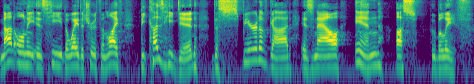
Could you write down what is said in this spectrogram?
not only is he the way, the truth, and life, because he did, the Spirit of God is now in us who believe.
